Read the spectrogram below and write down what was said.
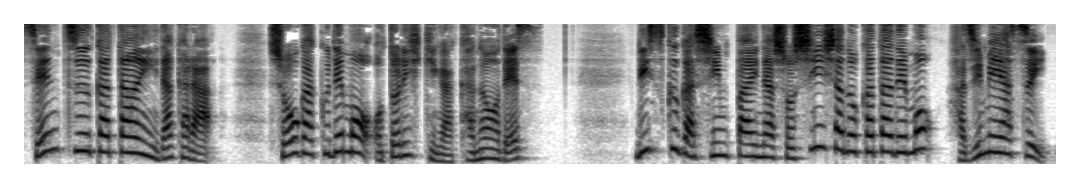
1000通貨単位だから、少額でもお取引が可能です。リスクが心配な初心者の方でも始めやすい。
